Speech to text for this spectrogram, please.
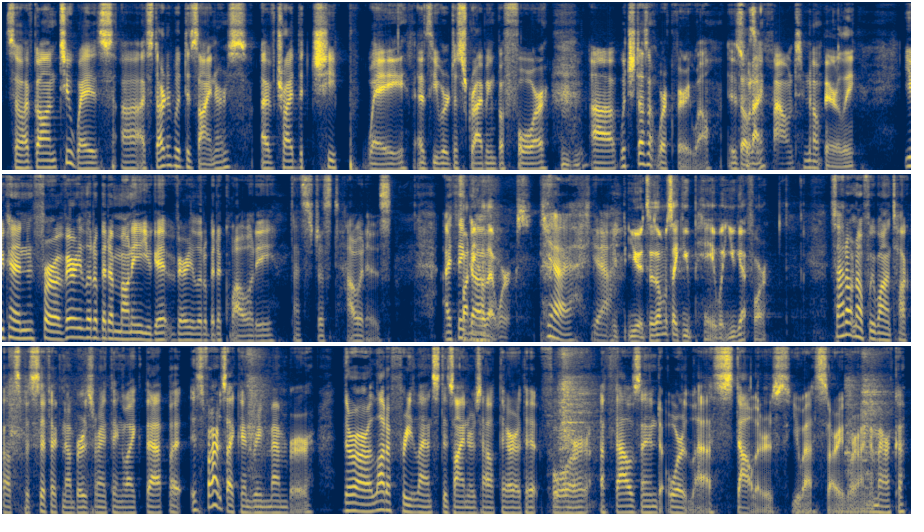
So I've gone two ways. Uh, I've started with designers. I've tried the cheap way, as you were describing before, mm-hmm. uh, which doesn't work very well, is doesn't. what I found. No, barely. You can, for a very little bit of money, you get very little bit of quality. That's just how it is. I think funny uh, how that works. Yeah, yeah. You, you, it's almost like you pay what you get for. So I don't know if we want to talk about specific numbers or anything like that, but as far as I can remember, there are a lot of freelance designers out there that for a thousand or less dollars US, sorry, we're in America,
